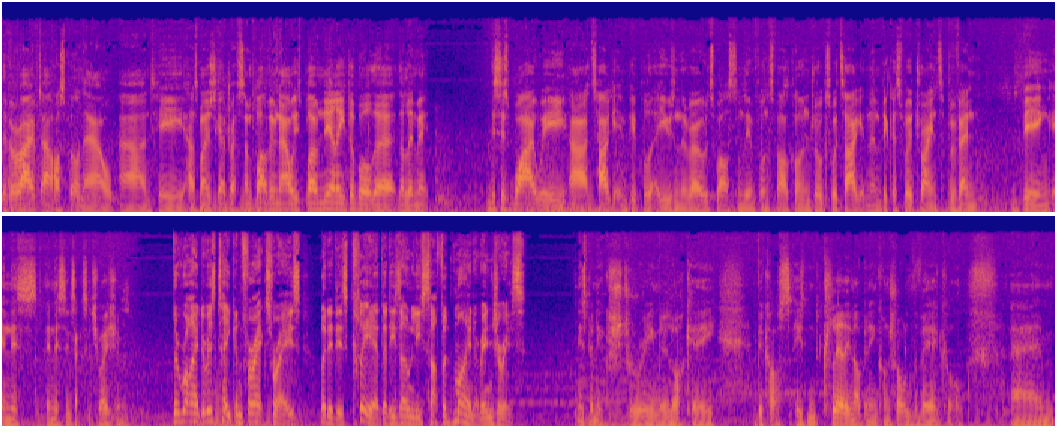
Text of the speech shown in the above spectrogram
They've arrived at hospital now and he has managed to get a breath sample out of him now. He's blown nearly double the, the limit. This is why we are targeting people that are using the roads whilst under the influence of alcohol and drugs. We're targeting them because we're trying to prevent being in this, in this exact situation. The rider is taken for x-rays, but it is clear that he's only suffered minor injuries. He's been extremely lucky because he's clearly not been in control of the vehicle, um,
